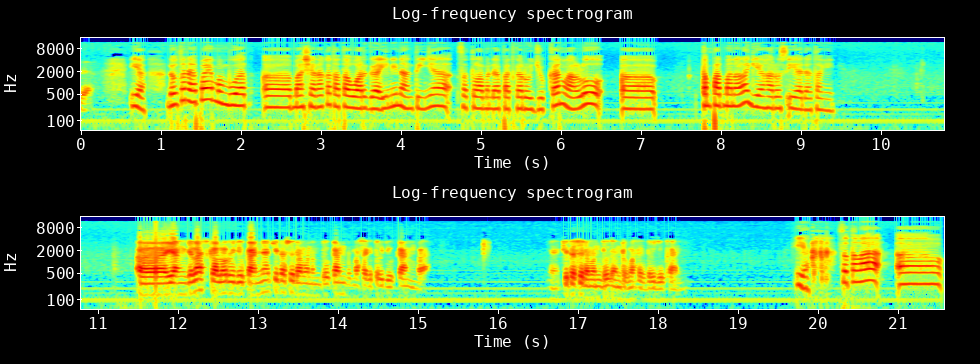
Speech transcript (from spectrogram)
Ya. Iya, dokter apa yang membuat uh, masyarakat atau warga ini nantinya setelah mendapatkan rujukan lalu uh, tempat mana lagi yang harus ia datangi? Uh, yang jelas kalau rujukannya kita sudah menentukan rumah sakit rujukan, Mbak. Ya, kita sudah menentukan rumah sakit rujukan. Iya, setelah uh,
